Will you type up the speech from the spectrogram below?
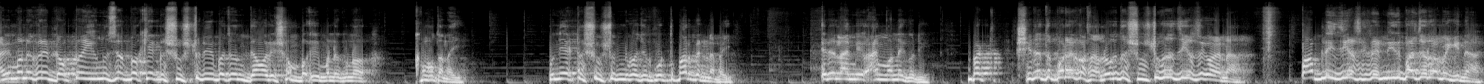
আমি মনে করি ডক্টর ইউনুসের পক্ষে একটা সুষ্ঠু নির্বাচন দেওয়ারই সম্ভব মানে কোনো ক্ষমতা নাই। উনি একটা সুষ্ঠু নির্বাচন করতে পারবেন না ভাই। এটা আমি আমি মনে করি। বাট সেটা তো পরের কথা। লোকে তো সুষ্ঠু করে জিজ্ঞাসা করে না। পাবলিক জিজ্ঞাসা করে নির্বাচন হবে কিনা?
